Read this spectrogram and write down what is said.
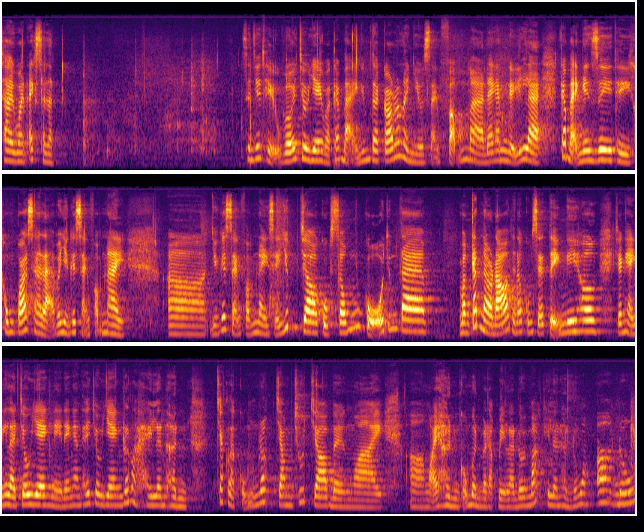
Taiwan Excellent. Xin giới thiệu với Châu Giang và các bạn chúng ta có rất là nhiều sản phẩm mà Đan Anh nghĩ là các bạn Gen Z thì không quá xa lạ với những cái sản phẩm này. À, những cái sản phẩm này sẽ giúp cho cuộc sống của chúng ta bằng cách nào đó thì nó cũng sẽ tiện nghi hơn chẳng hạn như là châu giang này đang anh thấy châu giang rất là hay lên hình chắc là cũng rất chăm chút cho bề ngoài uh, ngoại hình của mình và đặc biệt là đôi mắt khi lên hình đúng không? À, đúng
